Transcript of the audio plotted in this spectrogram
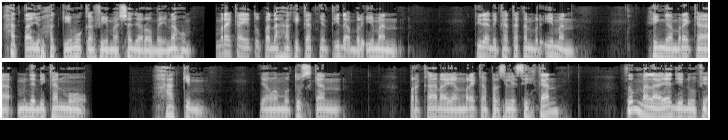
hatta yuhaqqimuka fi ma syajara bainahum. Mereka itu pada hakikatnya tidak beriman tidak dikatakan beriman hingga mereka menjadikanmu hakim yang memutuskan perkara yang mereka perselisihkan thumma la yajidu fi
